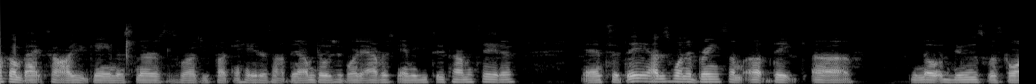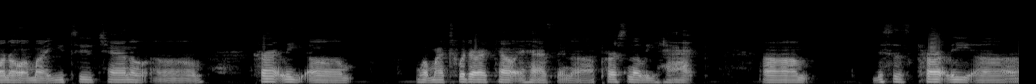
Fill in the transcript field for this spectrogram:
Welcome back to all you gamers, nerds, as well as you fucking haters out there. I'm Dozierboy, the average gamer YouTube commentator. And today I just want to bring some update of, you know, news what's going on on my YouTube channel. Um, currently, um, well, my Twitter account, it has been uh, personally hacked. Um, this is currently uh,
